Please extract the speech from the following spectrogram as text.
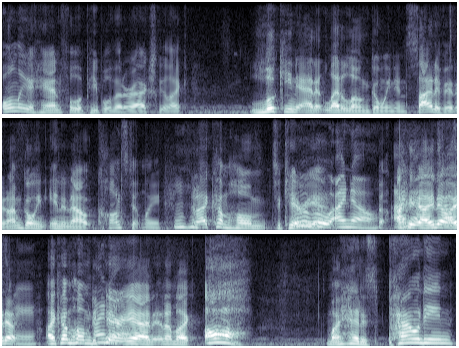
only a handful of people that are actually like looking at it, let alone going inside of it. And I'm going in and out constantly. And I come home to Carrie Ooh, Ann. I know. I, I know. I know, I know. I come home to I Carrie know. Ann and I'm like, oh, my head is pounding.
